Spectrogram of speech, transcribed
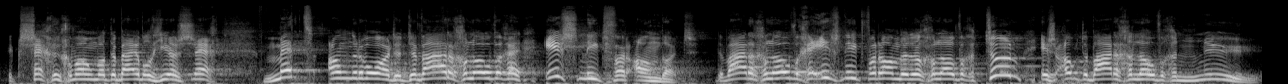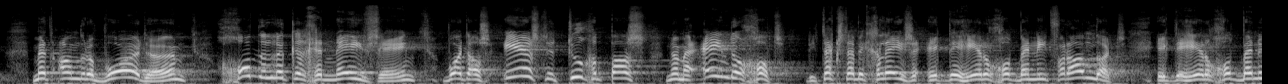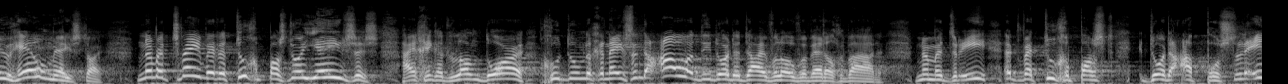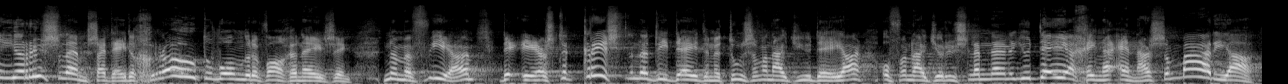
ik zeg u gewoon wat de Bijbel hier zegt. Met andere woorden, de ware gelovige is niet veranderd. De ware gelovige is niet veranderd. De gelovige toen is ook de ware gelovige nu. Met andere woorden, goddelijke genezing wordt als eerste toegepast, nummer één door God. Die tekst heb ik gelezen. Ik, de Heere God, ben niet veranderd. Ik, de Heere God, ben uw heelmeester. Nummer twee werd het toegepast door Jezus. Hij ging het land door, goeddoende genezende allen die door de duivel overweldigd waren. Nummer drie, het werd toegepast door de apostelen in Jeruzalem. Zij deden grote wonderen van genezing. Nummer vier, de eerste christenen die deden het toen ze vanuit Judea of vanuit Jeruzalem naar Judea gingen en naar Samaria.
